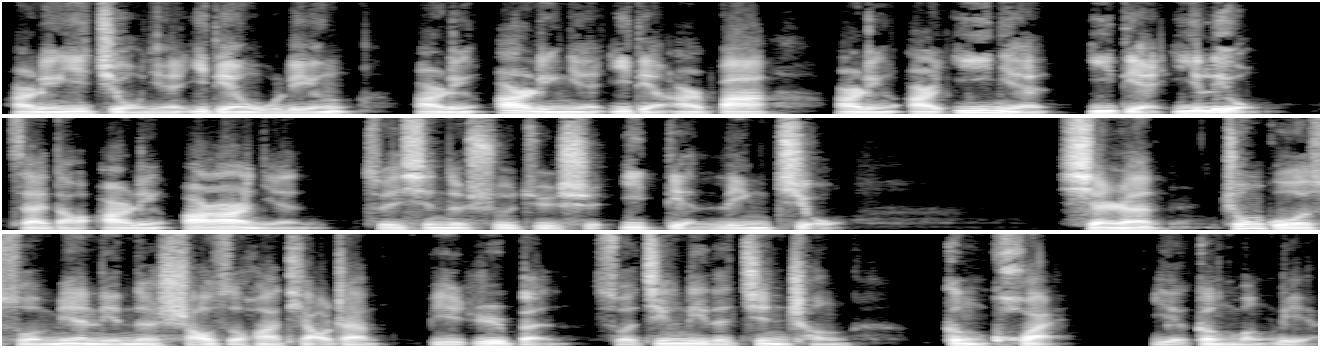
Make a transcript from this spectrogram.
二零一九年一点五零，二零二零年一点二八，二零二一年一点一六，再到二零二二年最新的数据是一点零九。显然，中国所面临的少子化挑战比日本所经历的进程更快，也更猛烈。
